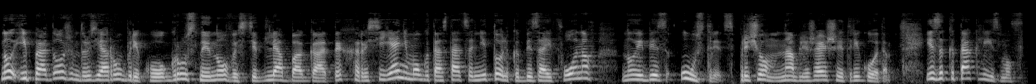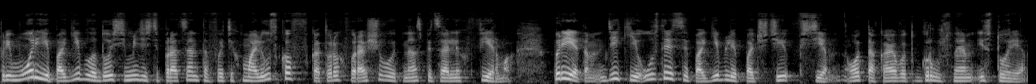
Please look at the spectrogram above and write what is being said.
Ну и продолжим, друзья, рубрику «Грустные новости для богатых». Россияне могут остаться не только без айфонов, но и без устриц, причем на ближайшие три года. Из-за катаклизмов в Приморье погибло до 70% этих моллюсков, которых выращивают на специальных фермах. При этом дикие устрицы погибли почти все. Вот такая вот грустная история.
